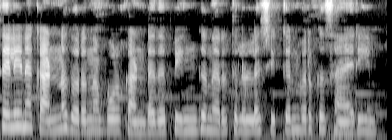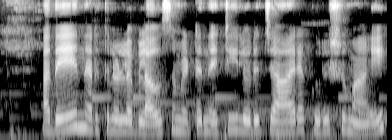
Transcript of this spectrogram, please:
സെലീന കണ്ണു തുറന്നപ്പോൾ കണ്ടത് പിങ്ക് നിറത്തിലുള്ള ചിക്കൻ വർക്ക് സാരിയും അതേ നിറത്തിലുള്ള ബ്ലൗസും ഇട്ട് നെറ്റിയിൽ ഒരു ചാര കുരിശുമായി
